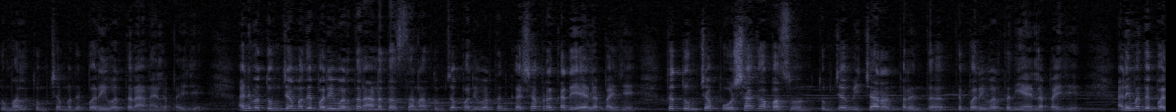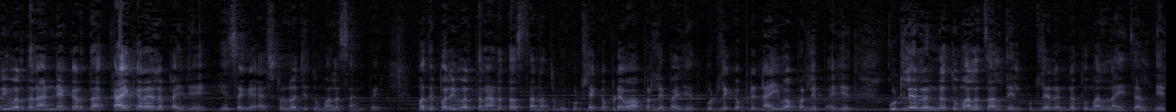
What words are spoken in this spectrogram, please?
तुम्हाला तुमच्यामध्ये परिवर्तन आणायला पाहिजे. आणि मग तुमच्यामध्ये परिवर्तन आणत असताना तुमचं परिवर्तन कशा प्रकारे यायला पाहिजे? तर तुमच्या पोशाखापासून तुमच्या विचारांपर्यंत ते परिवर्तन यायला पाहिजे. आणि मग ते परिवर्तन आणण्याकरता काय करायला पाहिजे हे सगळे ॲस्ट्रॉलॉजी तुम्हाला सांगते. मग ते परिवर्तन आणत असताना तुम्ही कुठले कपडे वापरले पाहिजेत कुठले कपडे नाही वापरले पाहिजेत कुठले रंग तुम्हाला चालतील कुठले रंग तुम्हाला नाही चालतील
